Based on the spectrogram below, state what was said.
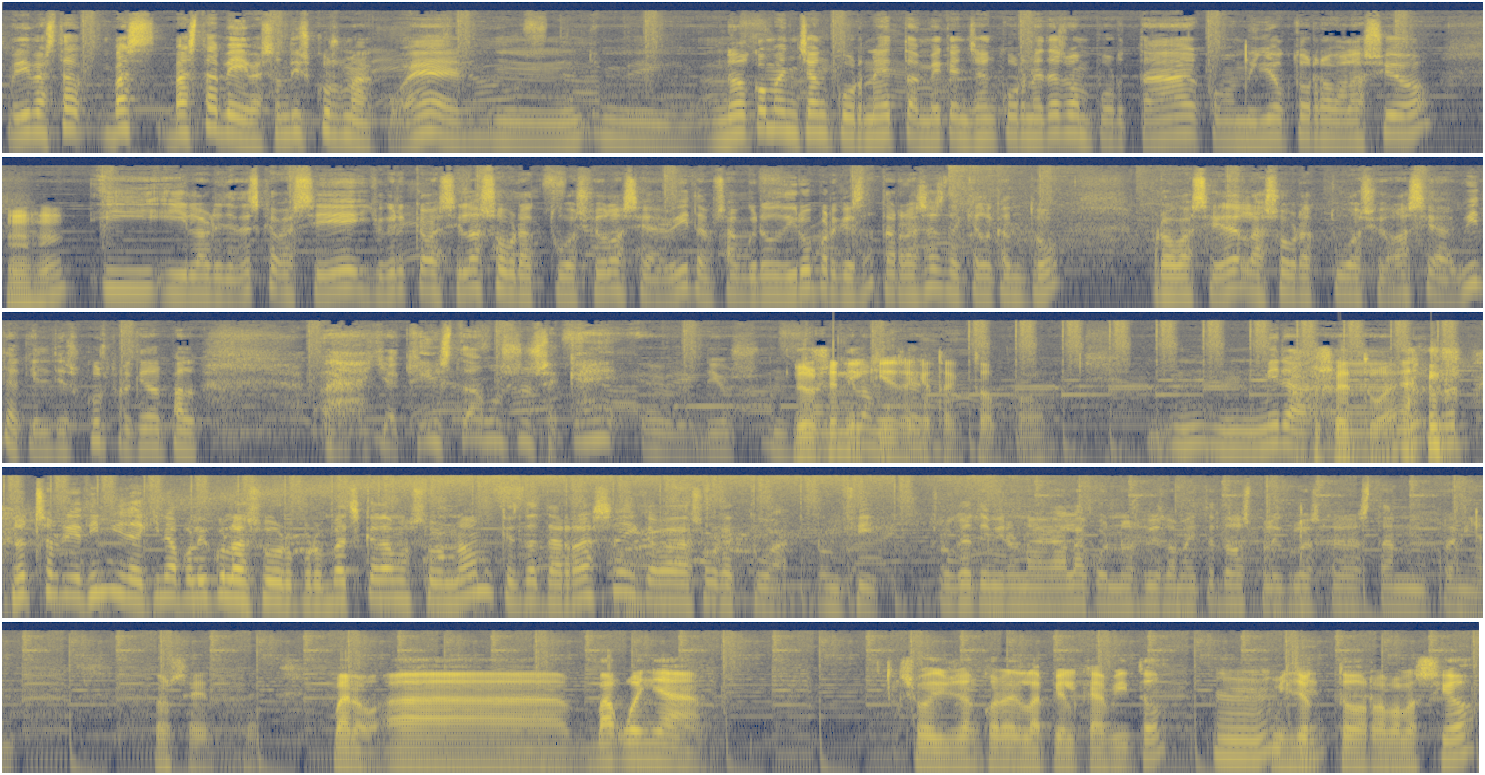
Vull dir, va estar, va, va estar bé, va ser un discurs maco, eh? Mm, mm, No com en Jean Cornet, també, que en Jean Cornet es van portar com a millor actor revelació, Uh -huh. i, i la veritat és que va ser, jo crec que va ser la sobreactuació de la seva vida, em sap greu dir-ho perquè és de Terrassa, és d'aquí al cantó, però va ser la sobreactuació de la seva vida, aquell discurs, perquè era el pal "Ah, i aquí estamos, no sé què, eh, dius... Jo no sé ni qui és aquest actor, però... Mm, Mira, sento, eh? no, no, no et sabria dir ni de quina pel·lícula surt, però em vaig quedar amb el seu nom, que és de Terrassa i que va sobreactuar. En fi, segur que te mira una gala quan no has vist la meitat de les pel·lícules que s'estan premiant. No sé. No sé. Bueno, uh, va guanyar això ho diu Jean Cornet, La piel cabito, Mm, millor sí. actor revelació,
